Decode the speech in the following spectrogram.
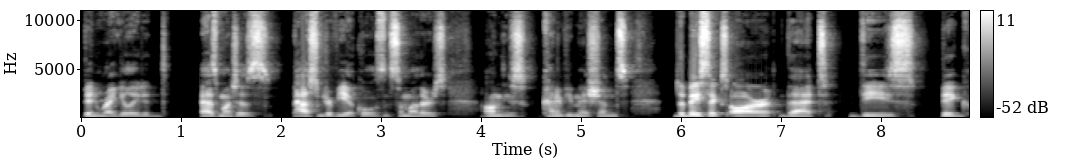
been regulated as much as passenger vehicles and some others on these kind of emissions. The basics are that these big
